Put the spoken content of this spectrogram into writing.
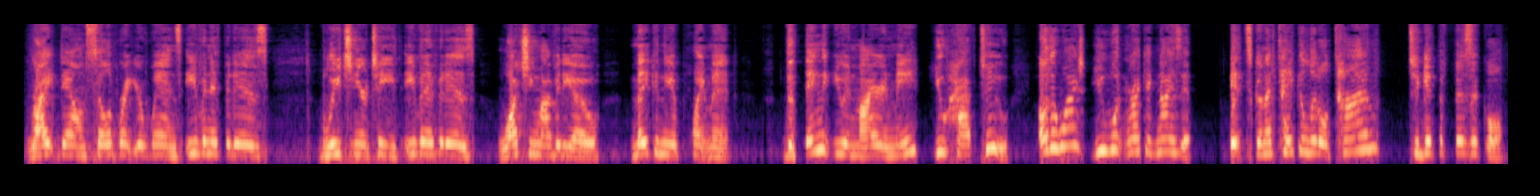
Write down, celebrate your wins, even if it is bleaching your teeth, even if it is watching my video, making the appointment, the thing that you admire in me, you have to. Otherwise, you wouldn't recognize it. It's going to take a little time to get the physical.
